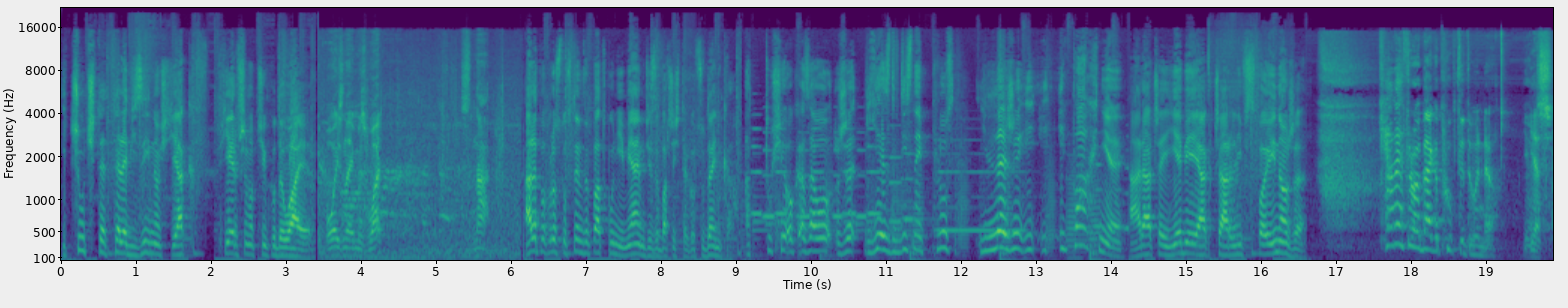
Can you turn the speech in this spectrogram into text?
i czuć tę telewizyjność jak w pierwszym odcinku The Wire. Boy's name is what? Not. Ale po prostu w tym wypadku nie miałem gdzie zobaczyć tego cudeńka. A tu się okazało, że jest w Disney Plus i leży i, i, i pachnie. A raczej jebie jak Charlie w swojej norze. Can I throw a bag of poop through the window? Yes.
